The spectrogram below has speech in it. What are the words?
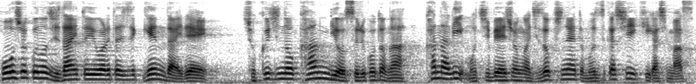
飽食の時代と言われた現代で、食事の管理をすることがかなりモチベーションが持続しないと難しい気がします。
